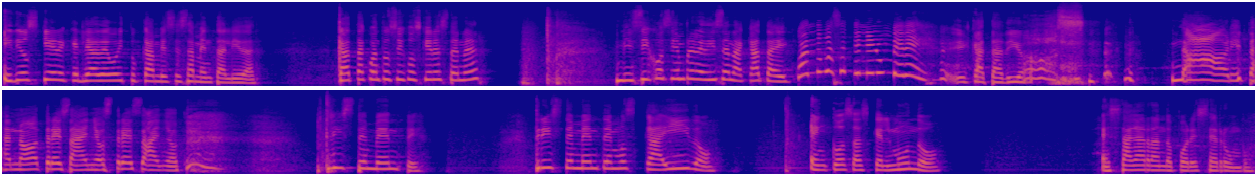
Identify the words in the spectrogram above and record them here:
Y Dios quiere que el día de hoy tú cambies esa mentalidad. Cata, ¿cuántos hijos quieres tener? Mis hijos siempre le dicen a Cata, ¿cuándo vas a tener un bebé? Y Cata, Dios. No, ahorita no, tres años, tres años. Tristemente, tristemente hemos caído en cosas que el mundo está agarrando por ese rumbo.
